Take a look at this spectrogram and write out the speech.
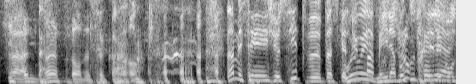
Stephen Brun sort de ce corps. non, mais c'est, je cite euh, Pascal Oui, oui, Duprat. mais faut il a toujours beaucoup traîné. les bons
